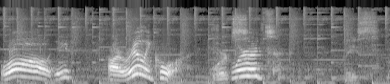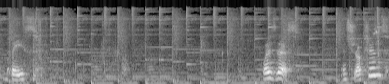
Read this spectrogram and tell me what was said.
Whoa, these are really cool. Words. Words, Base. base. What is this? Instructions?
